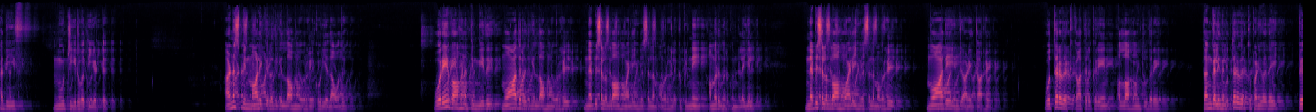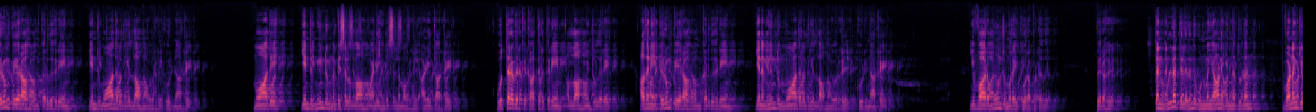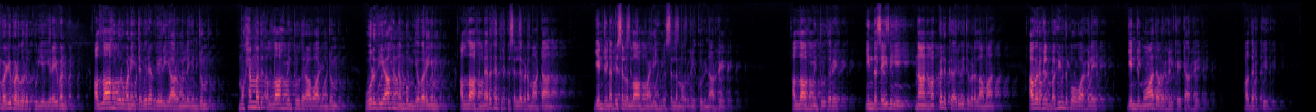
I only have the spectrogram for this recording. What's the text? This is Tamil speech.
ஹதீஸ் நூற்றி இருபத்தி எட்டு. அனஸ் பின் மாலிக் ரதியுல்லாஹன் அவர்கள் கூறியதாவது ஒரே வாகனத்தின் மீது முவாத ரதியுல்லாஹன் அவர்கள் நபி ஸல்லல்லாஹு அலஹி வசல்லம் அவர்களுக்கு பின்னே அமர்ந்திருக்கும் நிலையில் நபி ஸல்லல்லாஹு அலஹி வசல்லம் அவர்கள் முவாதே என்று அழைத்தார்கள். உத்தரவிற்கு காத்திருக்கிறேன் அல்லாஹுவின் தூதரே. தங்களின் உத்தரவிற்கு பணிவதை பெரும் பேராகவும் கருதுகிறேன் என்று முவாத ரதியுல்லாஹும் அவர்கள் கூறினார்கள். முவாதே என்று மீண்டும் நபி சொல்லாஹும் அலிஹி வசல்லம் அவர்கள் அழைத்தார்கள். உத்தரவிற்கு காத்திருக்கிறேன் அல்லாஹுவின் தூதரே. அதனை பெரும் பேராகவும் கருதுகிறேன் என மீண்டும் முவாத ரதியுல்லாஹும் அவர்கள் கூறினார்கள். இவ்வாறு மூன்று முறை கூறப்பட்டது. பிறகு தன் உள்ளத்திலிருந்து உண்மையான எண்ணத்துடன் வணங்கி வழிபடுவதற்குரிய இறைவன் அல்லாஹ் ஒருவனை தவிர வேறு யாருமில்லை என்றும் முகம்மது அல்லாஹுவின் தூதராவார் என்றும் உறுதியாக நம்பும் எவரையும் அல்லாஹ் நரகத்திற்கு செல்ல விட மாட்டான் என்று நபி சொல்லாஹும் அலிஹி வசல்லம் அவர்கள் கூறினார்கள். அல்லாஹுவின் தூதரே இந்த செய்தியை நான் மக்களுக்கு அறிவித்து விடலாமா? அவர்கள் மகிழ்ந்து போவார்களே என்று முவாத் அவர்கள் கேட்டார்கள். அதற்கு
